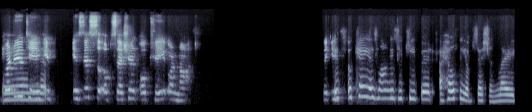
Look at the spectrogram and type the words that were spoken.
what do you think? If, is this obsession okay or not? Like it's okay as long as you keep it a healthy obsession. Like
